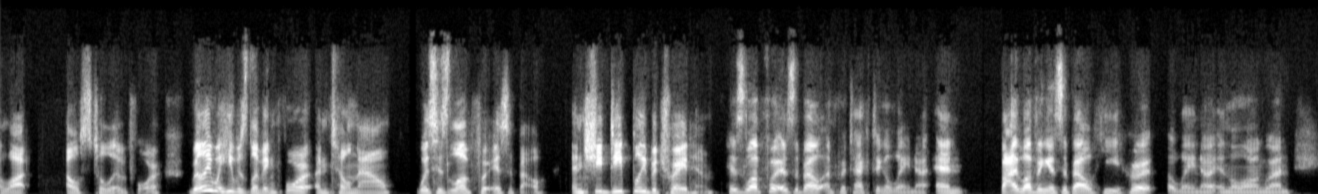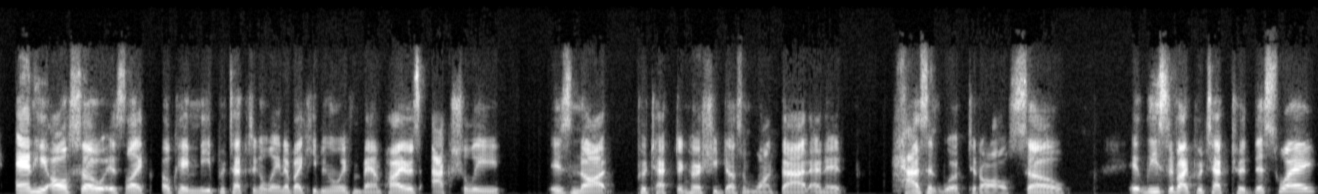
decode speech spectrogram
a lot else to live for. Really, what he was living for until now was his love for Isabel. And she deeply betrayed him. His love for Isabel and protecting Elena. And by loving Isabel, he hurt Elena in the long run. And he also is like, okay, me protecting Elena by keeping away from vampires actually is not protecting her. She doesn't want that. And it hasn't worked at all. So at least if I protect her this way,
